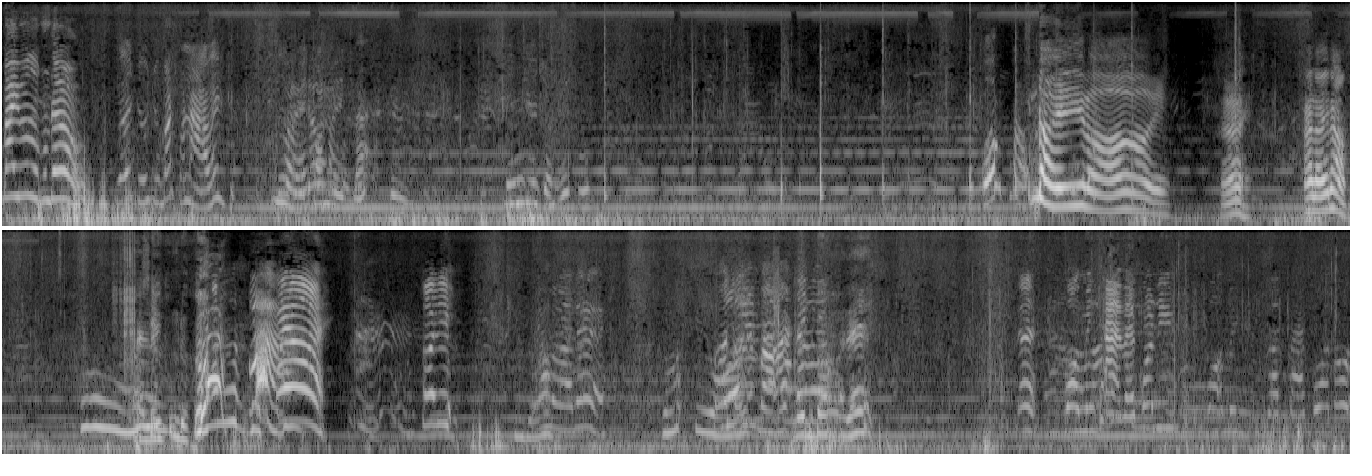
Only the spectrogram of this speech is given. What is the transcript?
Bay bao giờ còn đâu? Đấy chú chú bắt con nào ấy. Người con này Trên chưa chuẩn đi chú đây rồi đây. Ai lấy nào? Ai lấy cũng được. Ơi! Thôi đi. Lên bờ đây. Lên bờ Lên bờ đây. Đây, bọn mình thả này con đi. Bọn mình đặt tài con thôi.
